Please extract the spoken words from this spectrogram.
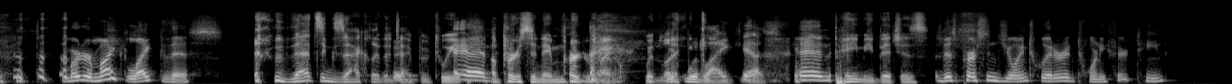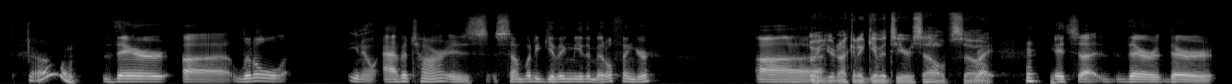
Murder Mike liked this, That's exactly the type of tweet And- a person named Murder Mike would like. would like Yeah. yes. and Pay me, bitches. this person joined Twitter in 2013. Oh, Their uh, little, you know, avatar is somebody giving me the middle finger. Uh, oh, you're not going to give it to yourself. So right. it's uh, their their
